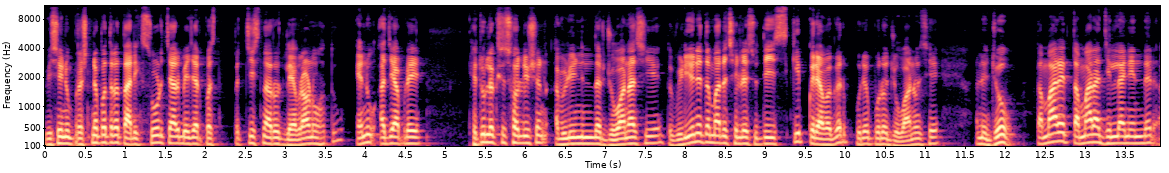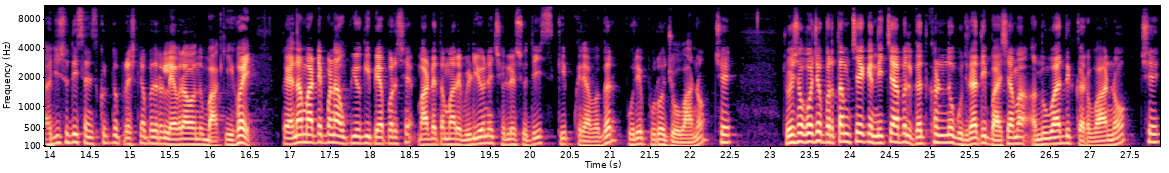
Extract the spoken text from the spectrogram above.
વિષયનું પ્રશ્નપત્ર તારીખ સોળ ચાર બે હજાર પચીસના રોજ લેવડાણું હતું. એનું આજે આપણે હેતુલક્ષી સોલ્યુશન આ વિડીયોની અંદર જોવાના છીએ. તો વિડીયોને તમારે છેલ્લે સુધી સ્કીપ કર્યા વગર પૂરેપૂરો જોવાનો છે. અને જો તમારે તમારા જિલ્લાની અંદર હજી સુધી સંસ્કૃતનું પ્રશ્નપત્ર લેવડાવવાનું બાકી હોય, તો એના માટે પણ આ ઉપયોગી પેપર છે. માટે તમારે વિડીયોને છેલ્લે સુધી સ્કીપ કર્યા વગર પૂરેપૂરો જોવાનો છે. જોઈ શકો છો, પ્રથમ છે કે નીચે આપેલ ગતખંડનો ગુજરાતી ભાષામાં અનુવાદ કરવાનો છે.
